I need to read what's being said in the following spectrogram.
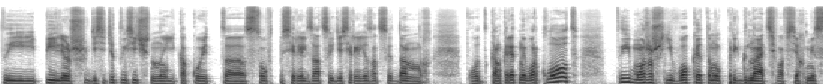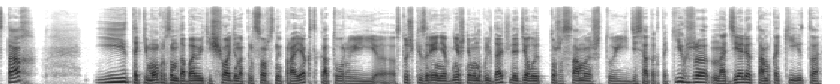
ты пилишь десятитысячный какой-то софт по сериализации и десериализации данных под конкретный workload, ты можешь его к этому пригнать во всех местах, и таким образом добавить еще один open source проект, который э, с точки зрения внешнего наблюдателя делает то же самое, что и десяток таких же. На деле там какие-то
